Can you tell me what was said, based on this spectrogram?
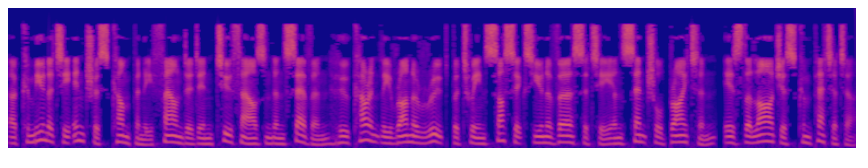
a community interest company founded in 2007 who currently run a route between Sussex University and central Brighton, is the largest competitor.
